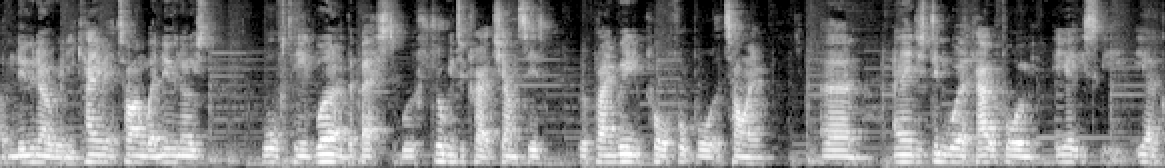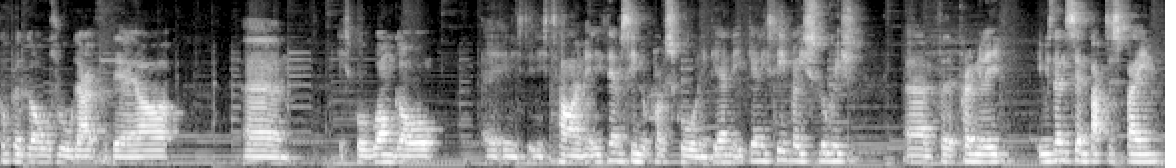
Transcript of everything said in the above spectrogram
of, of Nuno. Really, he came at a time where Nuno's Wolves teams weren't at the best. We were struggling to create chances. We were playing really poor football at the time, um, and it just didn't work out for him. He, he, he, had a couple of goals ruled out for VAR. Um, he scored one goal in his, in his time, and he's never seen look like scoring again. Again, he seemed very sluggish um, for the Premier League. He was then sent back to Spain.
